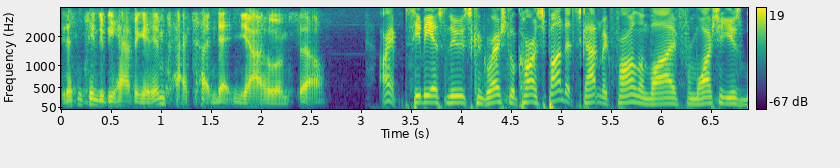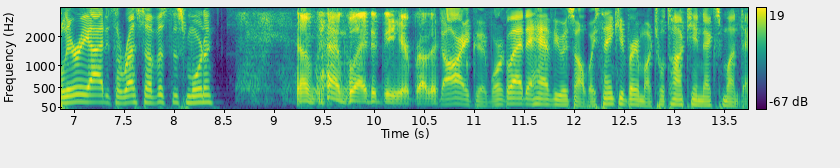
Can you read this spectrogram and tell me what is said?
it doesn't seem to be having an impact on Netanyahu himself. All right, CBS News congressional correspondent Scott MacFarlane live from Washington. You bleary eyed as the rest of us this morning? I'm, I'm glad to be here, brother. All right, good. We're glad to have you as always. Thank you very much. We'll talk to you next Monday.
